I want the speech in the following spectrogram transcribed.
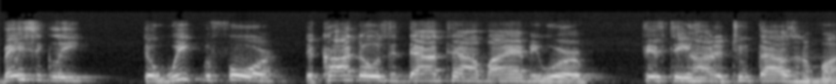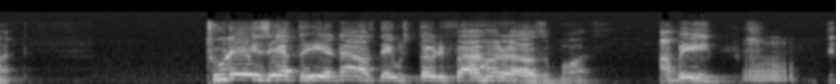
Basically, the week before, the condos in downtown Miami were fifteen hundred, two thousand a month. Two days after he announced, they was thirty five hundred dollars a month. I mean, the,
